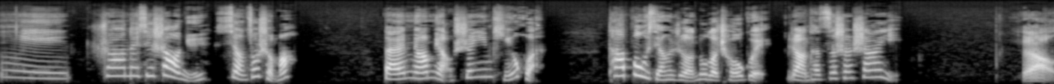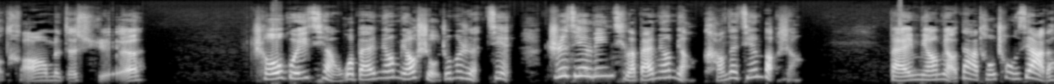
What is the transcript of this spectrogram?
你抓那些少女想做什么？白淼淼声音平缓，她不想惹怒了丑鬼，让他滋生杀意。要他们的血！丑鬼抢过白淼淼手中的软剑，直接拎起了白淼淼，扛在肩膀上。白淼淼大头冲下的，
